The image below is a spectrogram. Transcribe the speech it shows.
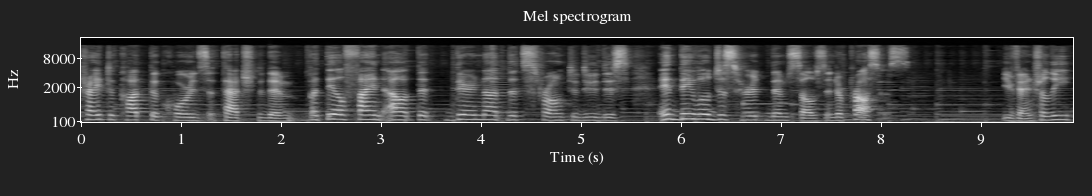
try to cut the cords attached to them, but they'll find out that they're not that strong to do this and they will just hurt themselves in the process. Eventually,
